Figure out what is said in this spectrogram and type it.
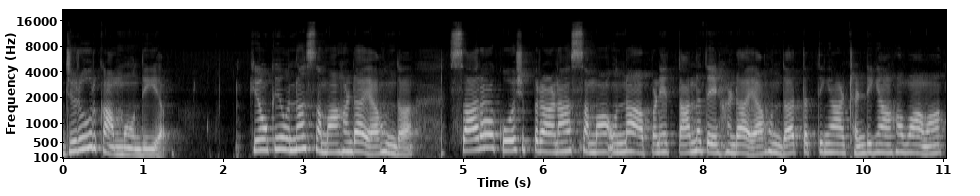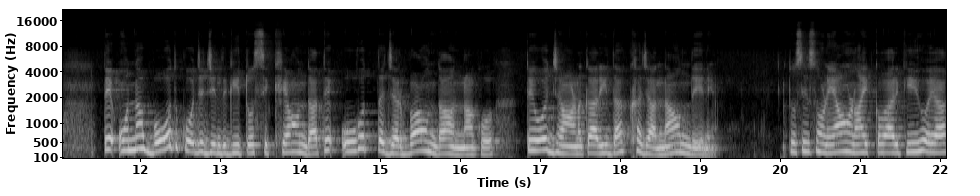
ਜ਼ਰੂਰ ਕੰਮ ਆਉਂਦੀ ਆ। ਕਿਉਂਕਿ ਉਹਨਾਂ ਸਮਾਂ ਹੰਡਾਇਆ ਹੁੰਦਾ ਸਾਰਾ ਕੁਝ ਪੁਰਾਣਾ ਸਮਾਂ ਉਹਨਾਂ ਆਪਣੇ ਤਨ ਤੇ ਹੰਡਾਇਆ ਹੁੰਦਾ, ਤੱਤੀਆਂ, ਠੰਡੀਆਂ ਹਵਾਵਾਂ ਤੇ ਉਹਨਾਂ ਬਹੁਤ ਕੁਝ ਜ਼ਿੰਦਗੀ ਤੋਂ ਸਿੱਖਿਆ ਹੁੰਦਾ ਤੇ ਉਹ ਤਜਰਬਾ ਹੁੰਦਾ ਉਹਨਾਂ ਕੋ ਤੇ ਉਹ ਜਾਣਕਾਰੀ ਦਾ ਖਜ਼ਾਨਾ ਹੁੰਦੇ ਨੇ। ਤੁਸੀਂ ਸੁਣਿਆ ਹੋਣਾ ਇੱਕ ਵਾਰ ਕੀ ਹੋਇਆ?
